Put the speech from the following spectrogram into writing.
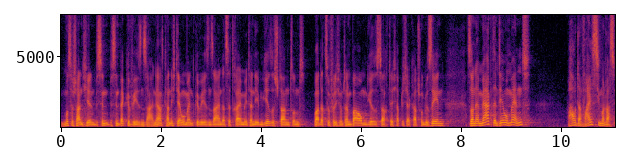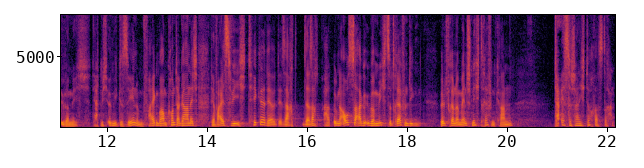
muss wahrscheinlich hier ein bisschen, bisschen weg gewesen sein. Ja? Es kann nicht der Moment gewesen sein, dass er drei Meter neben Jesus stand und war da zufällig unter einem Baum und Jesus sagte, ich habe dich ja gerade schon gesehen. Sondern er merkt in dem Moment, wow, da weiß jemand was über mich. Der hat mich irgendwie gesehen, im Feigenbaum konnte er gar nicht. Der weiß, wie ich ticke, der, der, sagt, der sagt, hat irgendeine Aussage über mich zu treffen, die ein wildfremder Mensch nicht treffen kann. Da ist wahrscheinlich doch was dran.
